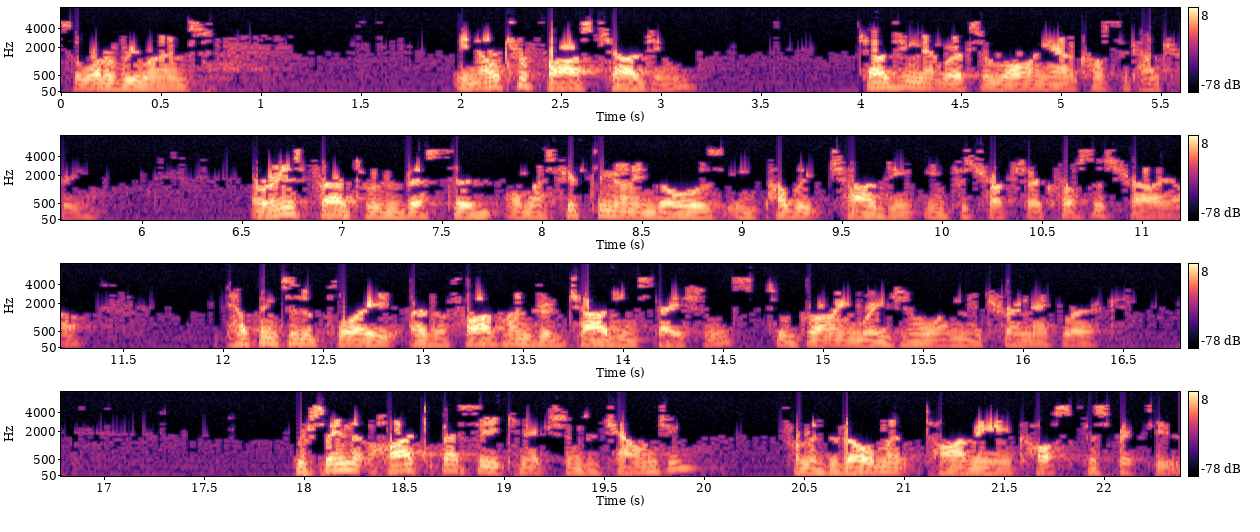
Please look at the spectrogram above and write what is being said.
So what have we learned? In ultra-fast charging, charging networks are rolling out across the country. Arena is proud to have invested almost $50 million in public charging infrastructure across Australia, helping to deploy over 500 charging stations to a growing regional and metro network. We've seen that high capacity connections are challenging from a development, timing, and cost perspective,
